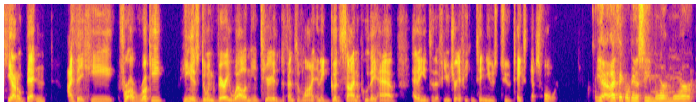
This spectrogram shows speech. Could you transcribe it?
Keanu Benton, I think he for a rookie. He is doing very well in the interior of the defensive line and a good sign of who they have heading into the future if he continues to take steps forward yeah, and I think we're going to see more and more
